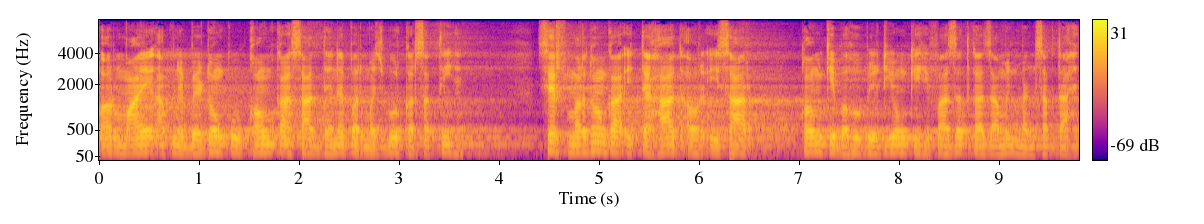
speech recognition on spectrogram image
اور مائیں اپنے بیٹوں کو قوم کا ساتھ دینے پر مجبور کر سکتی ہیں۔ صرف مردوں کا اتحاد اور ایثار قوم کی بہو بیٹیوں کی حفاظت کا ضامن بن سکتا ہے۔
